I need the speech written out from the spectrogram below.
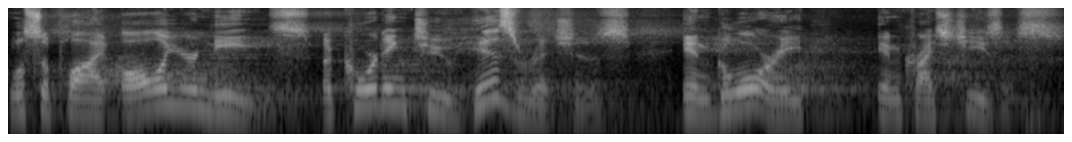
will supply all your needs according to his riches in glory in Christ Jesus.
